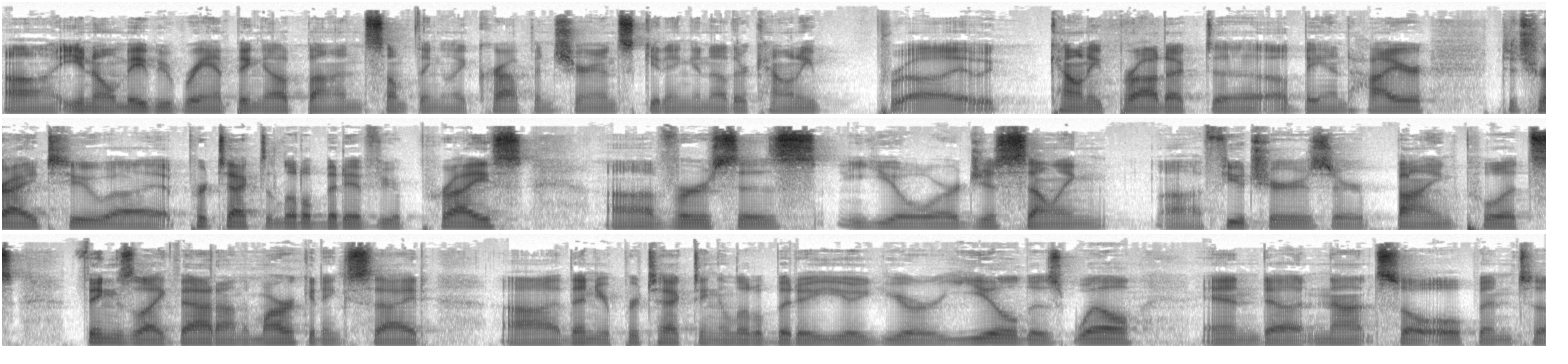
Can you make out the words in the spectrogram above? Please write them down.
uh, you know, maybe ramping up on something like crop insurance, getting another county uh, county product uh, a band higher to try to uh, protect a little bit of your price uh, versus you're just selling uh, futures or buying puts, things like that on the marketing side. then you're protecting a little bit of your, your yield as well and uh, not so open to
